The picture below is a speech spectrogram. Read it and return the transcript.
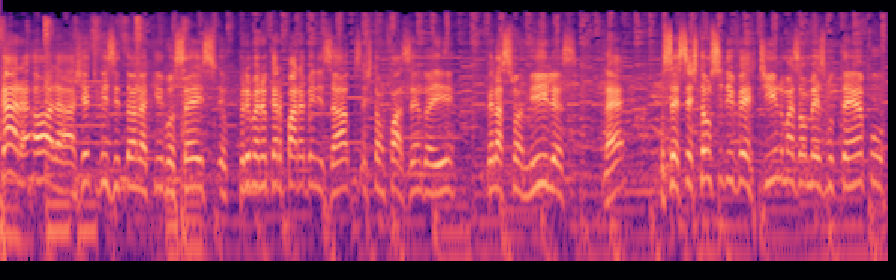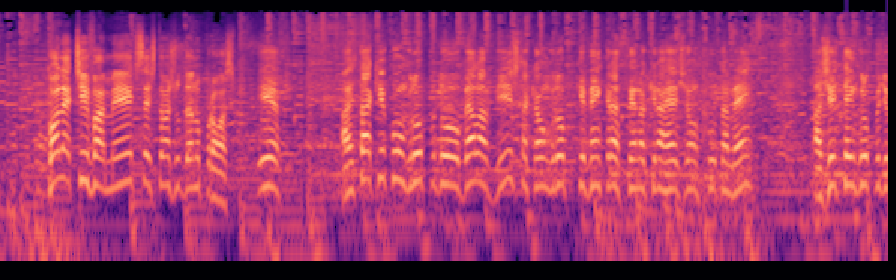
Cara, olha, a gente visitando aqui vocês, eu, primeiro eu quero parabenizar o que vocês estão fazendo aí pelas famílias, né? Vocês, vocês estão se divertindo, mas ao mesmo tempo, coletivamente, vocês estão ajudando o próximo. Isso. A gente está aqui com o grupo do Bela Vista, que é um grupo que vem crescendo aqui na região sul também. A gente tem grupo de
